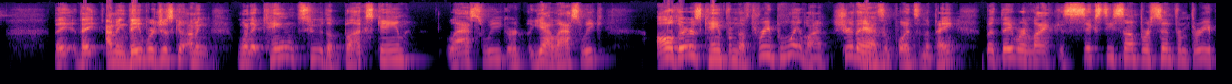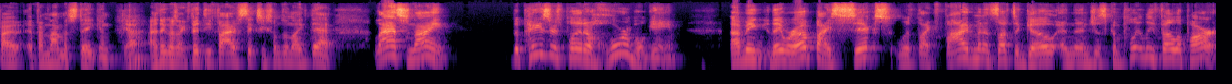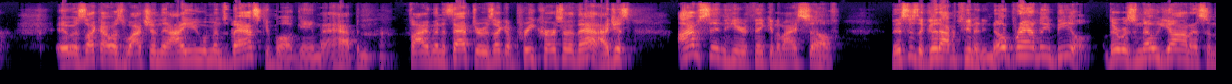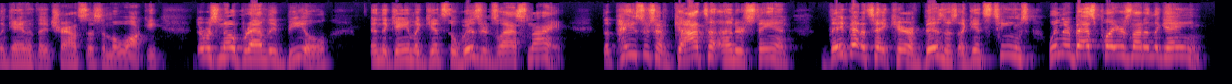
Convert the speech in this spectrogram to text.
They they I mean they were just I mean when it came to the Bucks game last week or yeah, last week, all theirs came from the three-point line. Sure they had mm-hmm. some points in the paint, but they were like 60 some percent from 3 if I if I'm not mistaken. Yeah. I think it was like 55 60 something like that. Last night the Pacers played a horrible game. I mean, they were up by 6 with like 5 minutes left to go and then just completely fell apart. It was like I was watching the IU women's basketball game that happened five minutes after. It was like a precursor to that. I just, I'm sitting here thinking to myself, this is a good opportunity. No Bradley Beal. There was no Giannis in the game that they trounced us in Milwaukee. There was no Bradley Beal in the game against the Wizards last night. The Pacers have got to understand they've got to take care of business against teams when their best player's not in the game.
